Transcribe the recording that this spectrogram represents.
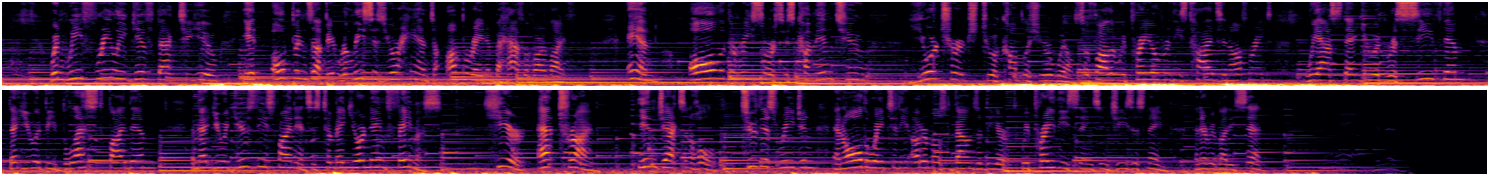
when we freely give back to you, it opens up, it releases your hand to operate in behalf of our life. And all of the resources come into your church to accomplish your will. So, Father, we pray over these tithes and offerings. We ask that you would receive them, that you would be blessed by them, and that you would use these finances to make your name famous here at Tribe in Jackson Hole to this region and all the way to the uttermost bounds of the earth. We pray these things in Jesus' name. And everybody said,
